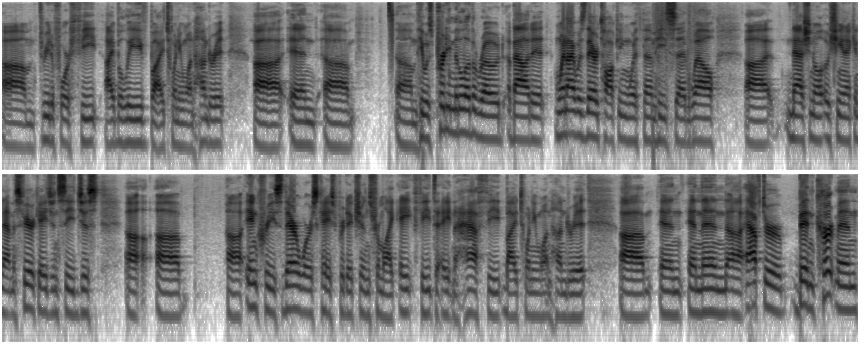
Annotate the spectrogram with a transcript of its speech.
um, three to four feet, I believe, by 2100. Uh, and um, um, he was pretty middle of the road about it. When I was there talking with him, he said, well, uh, National Oceanic and Atmospheric Agency just uh, uh, increased their worst case predictions from like eight feet to eight and a half feet by 2100. Um, and, and then after Ben Kirtman,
